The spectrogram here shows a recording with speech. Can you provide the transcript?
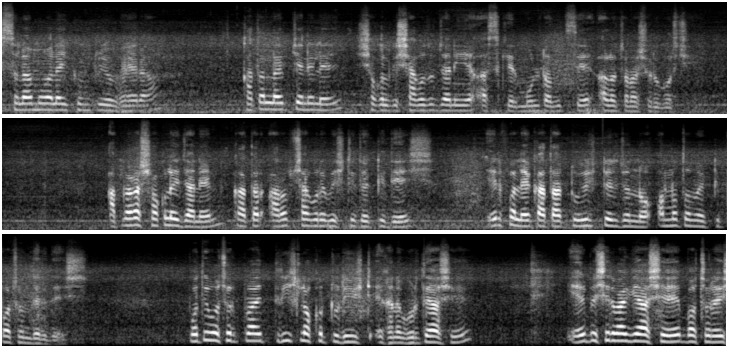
আসসালামু আলাইকুম, প্রিয় ভাইয়েরা। কাতার লাইভ চ্যানেলে সকলকে স্বাগত জানিয়ে আজকের মূল টপিকসে আলোচনা শুরু করছি। আপনারা সকলেই জানেন কাতার আরব সাগরে বেষ্টিত একটি দেশ। এর ফলে কাতার ট্যুরিস্টদের জন্য অন্যতম একটি পছন্দের দেশ। প্রতি বছর প্রায় ত্রিশ লক্ষ ট্যুরিস্ট এখানে ঘুরতে আসে। এর বেশিরভাগই আসে বছরের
